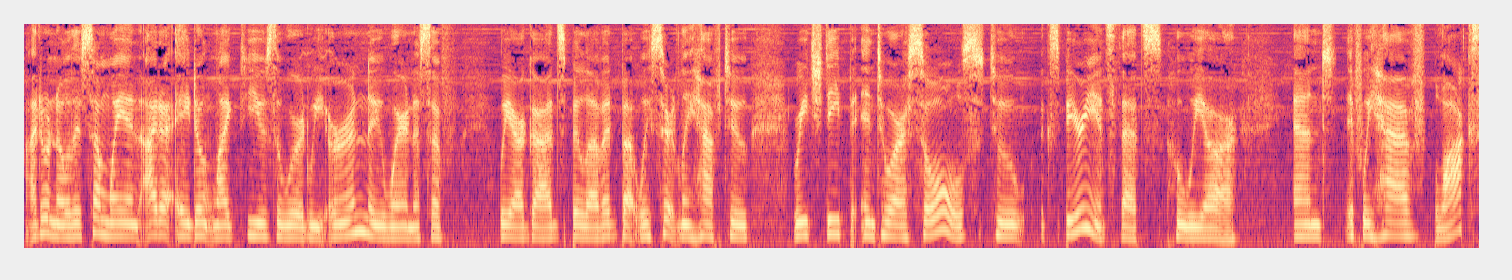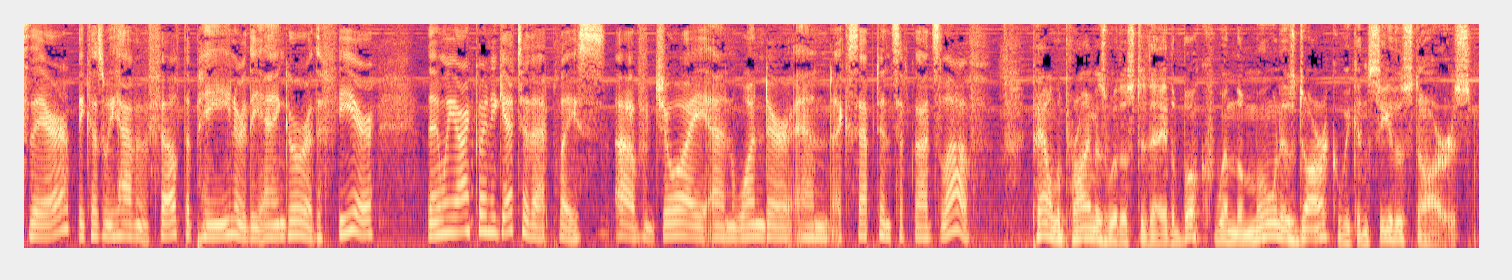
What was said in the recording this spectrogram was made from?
I don't know, there's some way, and I don't, I don't like to use the word we earn the awareness of we are God's beloved, but we certainly have to reach deep into our souls to experience that's who we are. And if we have blocks there because we haven't felt the pain or the anger or the fear, then we aren't going to get to that place of joy and wonder and acceptance of God's love. Pamela Prime is with us today. The book, When the Moon is Dark, We Can See the Stars.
